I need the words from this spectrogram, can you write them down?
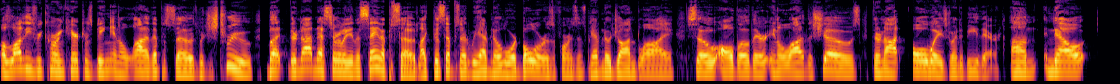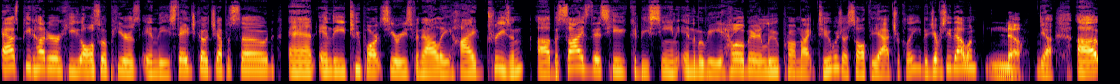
a lot of these recurring characters being in a lot of episodes, which is true, but they're not necessarily in the same episode. Like this episode, we have no Lord Bowler, as a for instance, we have no John Bly. So although they're in a lot of the shows, they're not always going to be there. Um, now, as Pete Hutter, he also appears in the Stagecoach episode and in the two part series finale, High Treason. Uh, besides this, he could be seen in the movie Hello, Mary Lou Prom Night 2, which I saw theatrically. Did you ever see that one? No. Yeah. Uh,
